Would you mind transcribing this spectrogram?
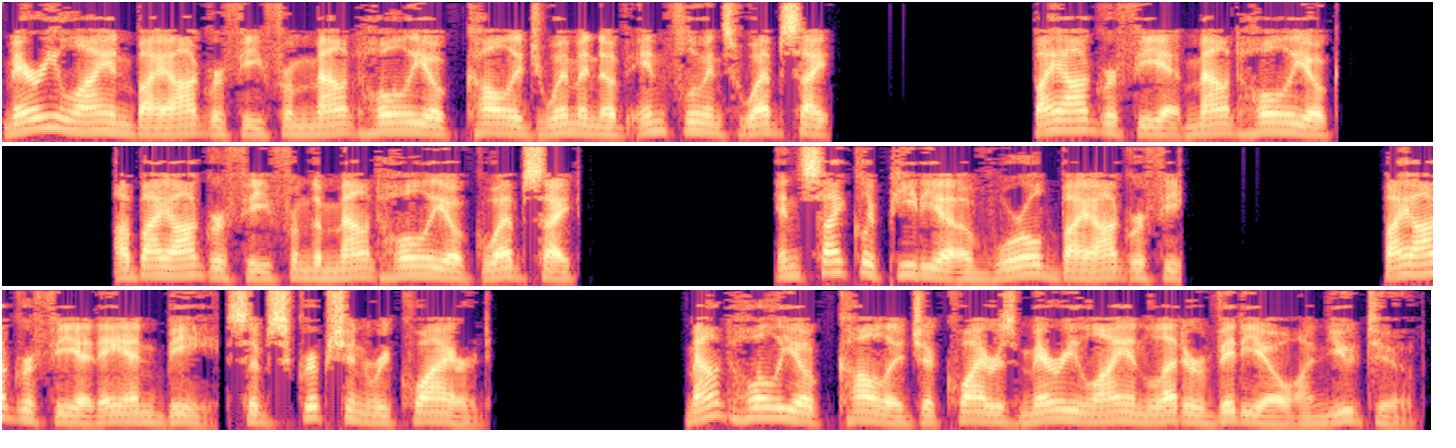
Mary Lyon Biography from Mount Holyoke College Women of Influence website. Biography at Mount Holyoke. A biography from the Mount Holyoke website. Encyclopedia of World Biography. Biography at ANB subscription required. Mount Holyoke College acquires Mary Lyon letter video on YouTube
